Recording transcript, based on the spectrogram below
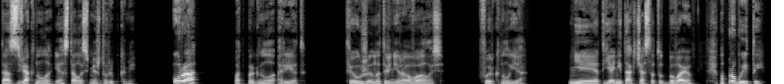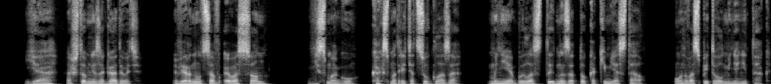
Та звякнула и осталась между рыбками. «Ура!» — подпрыгнула Ариет. «Ты уже натренировалась», — фыркнул я. «Нет, я не так часто тут бываю. Попробуй и ты». «Я? А что мне загадывать? Вернуться в Эвасон? Не смогу. Как смотреть отцу в глаза? Мне было стыдно за то, каким я стал. Он воспитывал меня не так.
